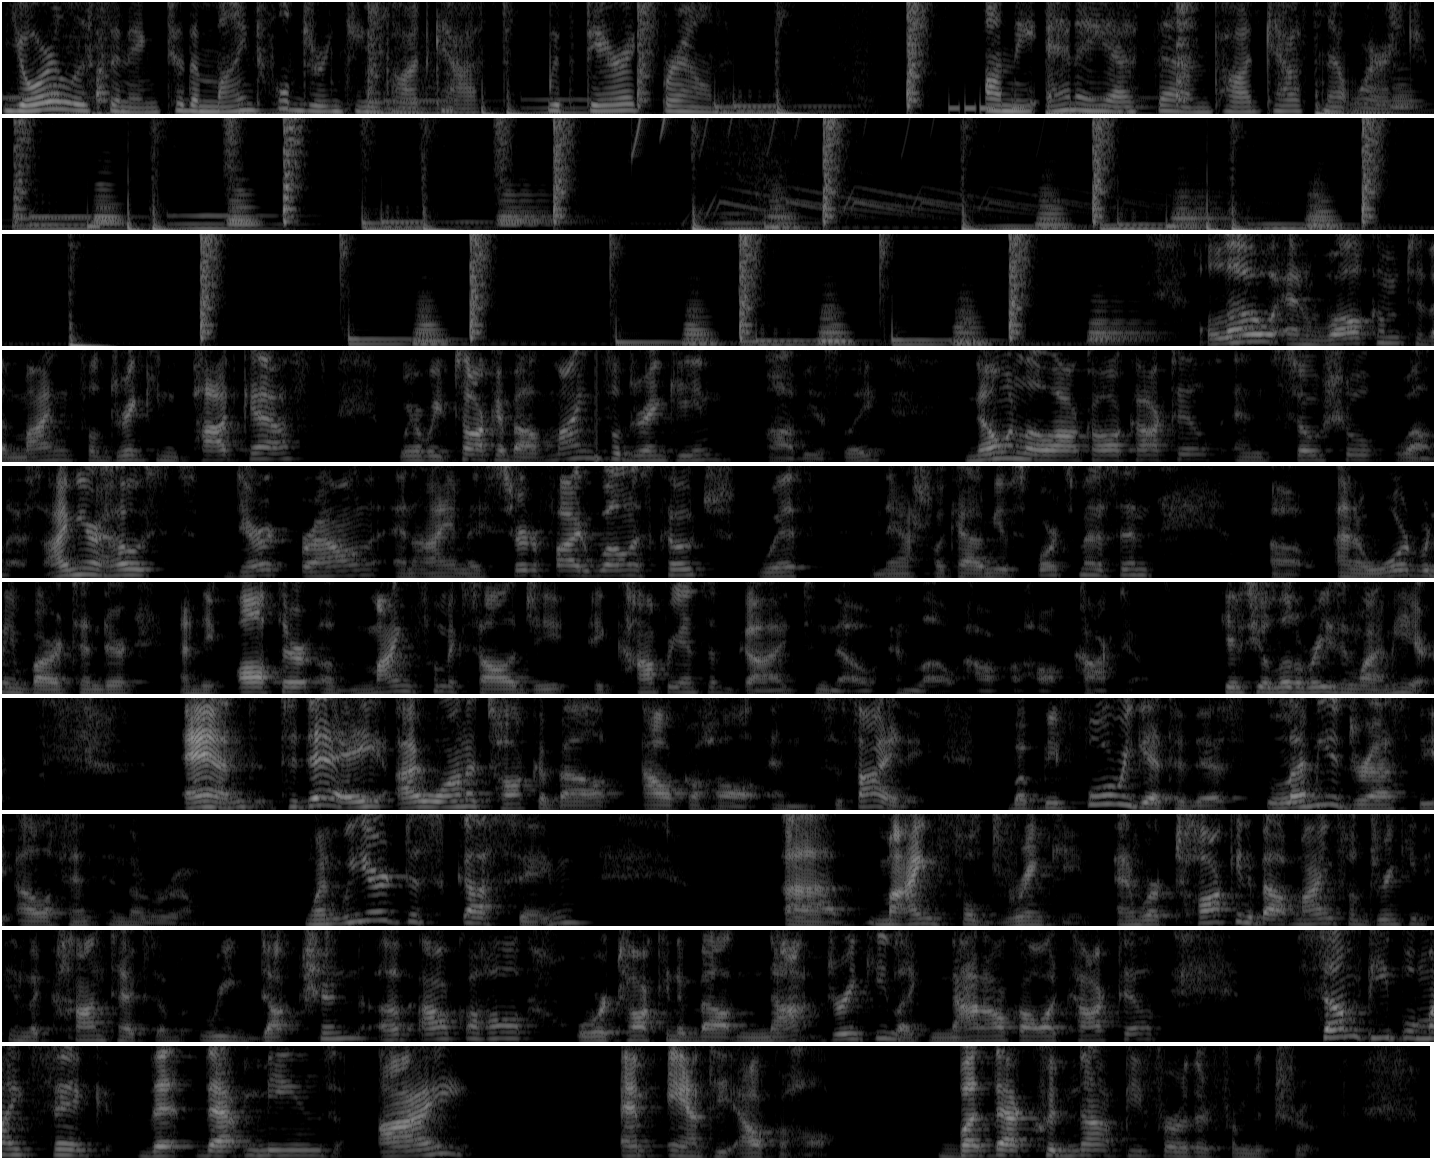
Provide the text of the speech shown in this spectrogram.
You're listening to the Mindful Drinking Podcast with Derek Brown on the NASM Podcast Network. Hello, and welcome to the Mindful Drinking Podcast, where we talk about mindful drinking, obviously, no and low alcohol cocktails, and social wellness. I'm your host, Derek Brown, and I am a certified wellness coach with the National Academy of Sports Medicine, uh, an award winning bartender, and the author of Mindful Mixology, a comprehensive guide to no and low alcohol cocktails. Gives you a little reason why I'm here. And today I want to talk about alcohol and society. But before we get to this, let me address the elephant in the room. When we are discussing uh, mindful drinking. And we're talking about mindful drinking in the context of reduction of alcohol, or we're talking about not drinking, like non alcoholic cocktails. Some people might think that that means I am anti alcohol, but that could not be further from the truth.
